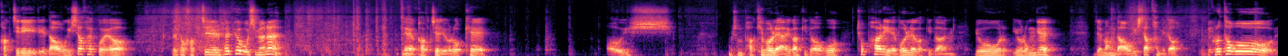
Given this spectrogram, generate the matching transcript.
각질이 이렇게 나오기 시작할 거예요. 그래서 각질 살펴보시면은, 네, 각질 이렇게 어이씨. 무슨 바퀴벌레 알 같기도 하고 초파리 애벌레 같기도 한 요, 요런 게 이제 막 나오기 시작합니다. 그렇다고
